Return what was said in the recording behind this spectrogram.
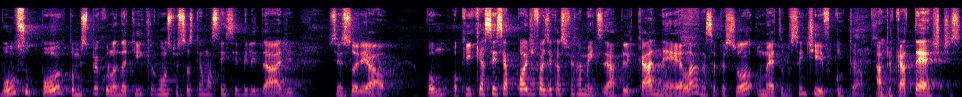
vamos supor, estamos especulando aqui que algumas pessoas têm uma sensibilidade sensorial. Vamos- o que, que a ciência pode fazer com as ferramentas? É aplicar nela, nessa pessoa, o método científico. Então, sim. aplicar testes.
